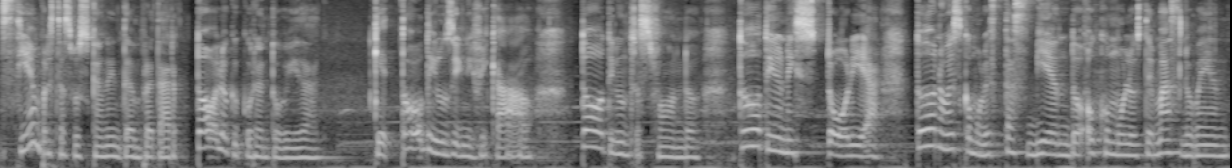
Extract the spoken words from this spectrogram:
siempre estás buscando interpretar todo lo que ocurre en tu vida, que todo tiene un significado, todo tiene un trasfondo, todo tiene una historia, todo no es como lo estás viendo o como los demás lo ven.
